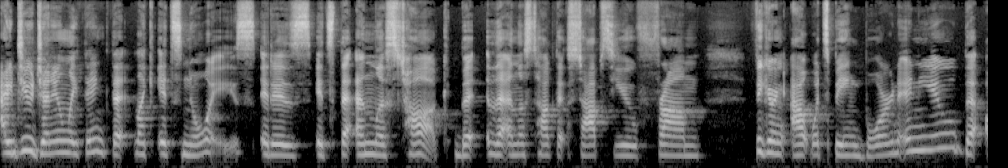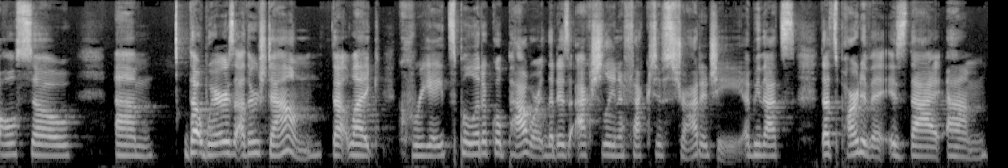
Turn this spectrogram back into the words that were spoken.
i do genuinely think that like it's noise. It is it's the endless talk but the endless talk that stops you from figuring out what's being born in you but also um that wears others down that like creates political power that is actually an effective strategy. I mean that's that's part of it is that um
